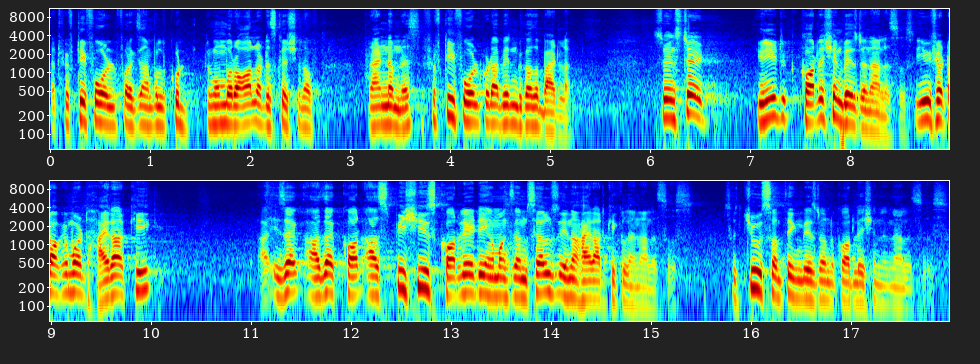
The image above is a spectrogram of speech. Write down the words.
That 50 fold for example, could remember all our discussion of randomness, 50 fold could have been because of bad luck. So, instead you need correlation based analysis. If you are talking about hierarchy, uh, is a, are, the, are species correlating amongst themselves in a hierarchical analysis. So, choose something based on correlation analysis.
